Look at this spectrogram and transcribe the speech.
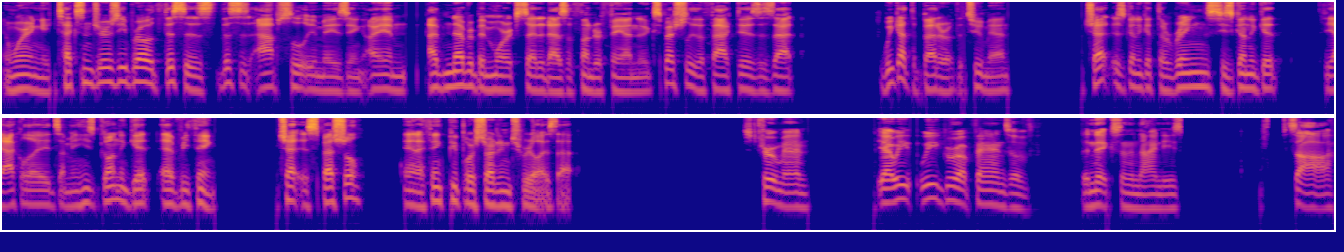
and wearing a Texan jersey, bro, this is this is absolutely amazing. I am I've never been more excited as a Thunder fan, and especially the fact is is that we got the better of the two, man. Chet is going to get the rings, he's going to get the accolades. I mean, he's going to get everything. Chet is special, and I think people are starting to realize that. It's true, man. Yeah, we we grew up fans of the Knicks in the '90s. Saw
